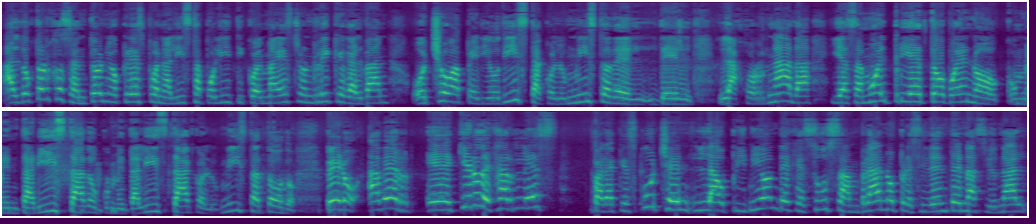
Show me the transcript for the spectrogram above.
al doctor José Antonio Crespo, analista político, el maestro Enrique Galván Ochoa, periodista, columnista del, del La Jornada, y a Samuel Prieto, bueno, comentarista, documentalista, columnista, todo. Pero, a ver, eh, quiero dejarles para que escuchen la opinión de Jesús Zambrano, presidente nacional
